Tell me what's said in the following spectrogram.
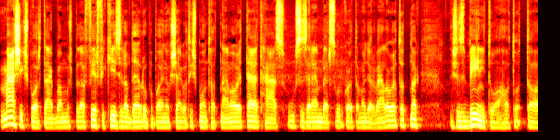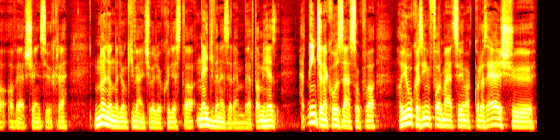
másik sportákban, most például a férfi kézilabda Európa bajnokságot is mondhatnám, ahol telt ház 20 ezer ember szurkolt a magyar válogatottnak, és ez bénítóan hatott a, a versenyzőkre. Nagyon-nagyon kíváncsi vagyok, hogy ezt a 40 ezer embert, amihez hát nincsenek hozzászokva, ha jók az információim, akkor az első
